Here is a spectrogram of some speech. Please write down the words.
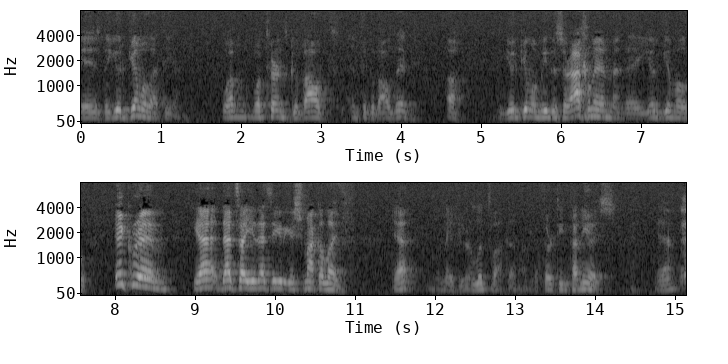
is the Yud Gimel at the end. What, what turns Gewalt into Gevaldig? Oh, ah, the Yud Gimel Midas Rachmim and the Yud Gimel Ikrim. Yeah, that's how you, that's how you get Geschmack of life. Yeah? If you're a Litvak, 13 Taniyas. Yeah?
